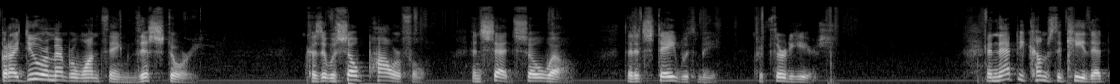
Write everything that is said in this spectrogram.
But I do remember one thing this story, because it was so powerful and said so well that it stayed with me for 30 years. And that becomes the key that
